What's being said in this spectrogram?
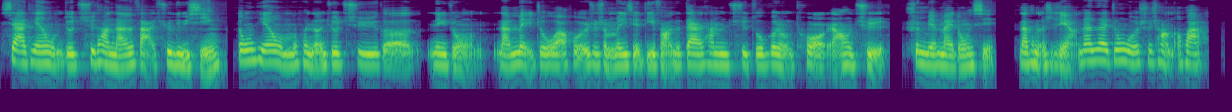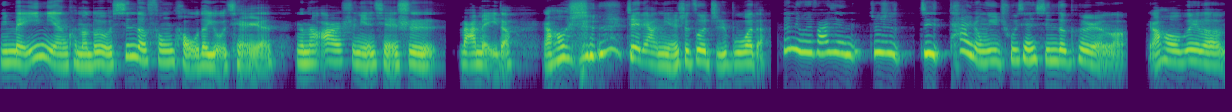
夏天我们就去趟南法去旅行，冬天我们可能就去一个那种南美洲啊，或者是什么一些地方，就带着他们去做各种 tour，然后去顺便卖东西。那可能是这样。但在中国市场的话，你每一年可能都有新的风投的有钱人，可能二十年前是挖煤的，然后是 这两年是做直播的。那你会发现，就是这太容易出现新的客人了。然后为了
